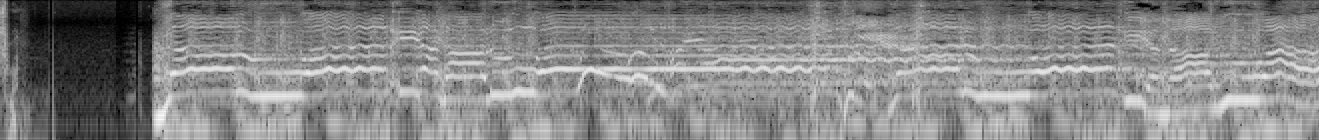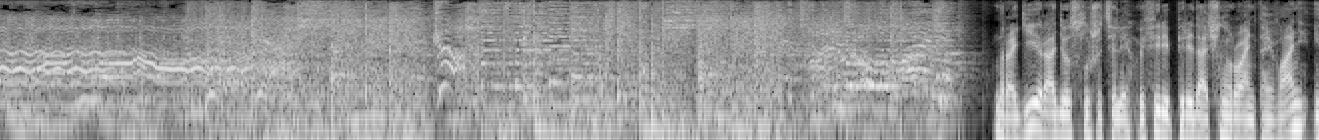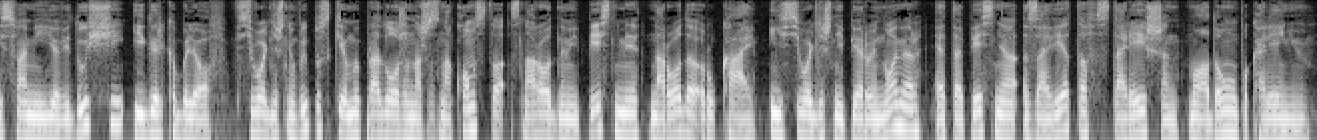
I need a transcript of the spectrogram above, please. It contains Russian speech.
Joshua. Дорогие радиослушатели, в эфире передача «Наруань Тайвань» и с вами ее ведущий Игорь Кобылев. В сегодняшнем выпуске мы продолжим наше знакомство с народными песнями народа Рукай. И сегодняшний первый номер – это песня заветов старейшин молодому поколению.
